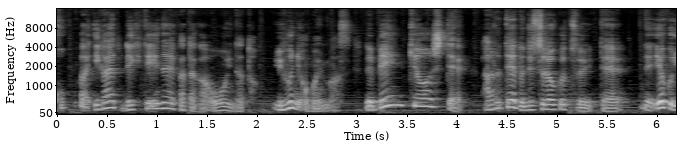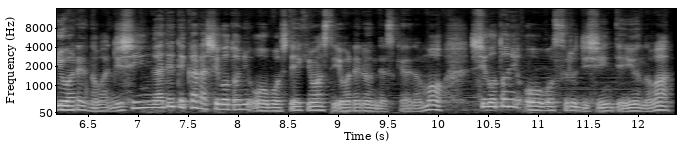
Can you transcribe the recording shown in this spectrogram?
ここが意外とできていない方が多いなというふうに思います。で、勉強して、ある程度実力ついて、で、よく言われるのは、自信が出てから仕事に応募していきますって言われるんですけれども、仕事に応募する自信っていうのは、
